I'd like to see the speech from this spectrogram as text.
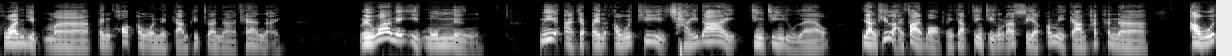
ควรหยิบมาเป็นข้อกังวลในการพิจารณาแค่ไหน หรือว่าในอีกมุมหนึ่ง นี่อาจจะเป็นอาวุธที่ใช้ได้จริง ๆ อยู่แล้ว อย่างที่หลายฝ่ายบอกนะครับ จริง ๆ รัสเซียก็มีการพัฒนาอาวุธ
